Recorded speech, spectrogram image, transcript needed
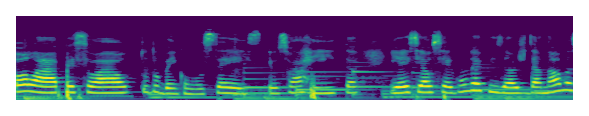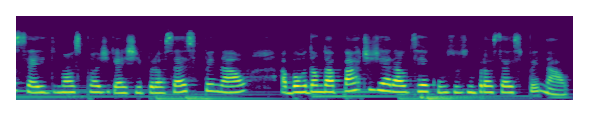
Olá, pessoal, tudo bem com vocês? Eu sou a Rita e esse é o segundo episódio da nova série do nosso podcast de processo penal, abordando a parte geral dos recursos no processo penal.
